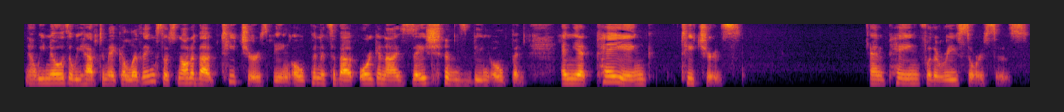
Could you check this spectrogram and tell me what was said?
Now we know that we have to make a living, so it's not about teachers being open, it's about organizations being open and yet paying teachers and paying for the resources.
